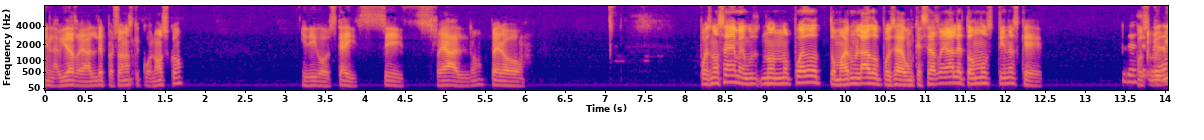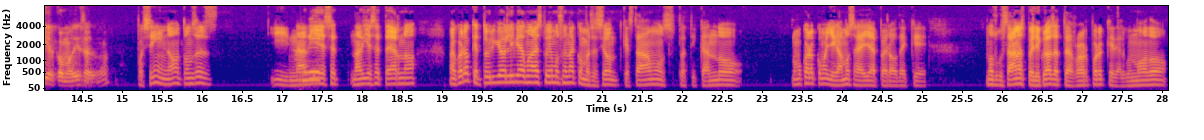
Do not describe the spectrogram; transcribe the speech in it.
en la vida real de personas que conozco y digo, es que sí, es real, ¿no? Pero, pues no sé, me, no, no puedo tomar un lado, pues aunque sea real, de todos tienes que, De Pues. Vivir, como dices, ¿no? pues sí, ¿no? Entonces, y nadie es, nadie es eterno. Me acuerdo que tú y yo, Olivia, una vez tuvimos una conversación que estábamos platicando, no me acuerdo cómo llegamos a ella, pero de que nos gustaban las películas de terror porque de algún modo,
